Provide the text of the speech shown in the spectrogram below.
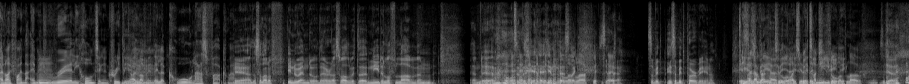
And I find that image hmm. really haunting and creepy. I love it. Hmm. They look cool as fuck, man. yeah, there's a lot of innuendo there as well with the needle of love and and uh, what was it? you know, needle it's of like- love. So- Yeah, it's a bit. He's a bit pervy, you know. It's He such is a a bit weird pervy, tool, yeah. like He's a bit the needle touchy-feely. of love. you know. Yeah,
